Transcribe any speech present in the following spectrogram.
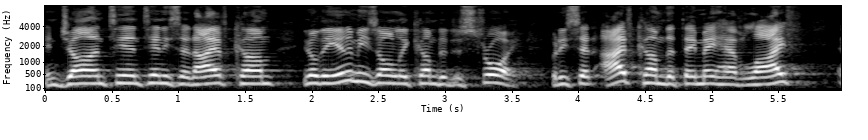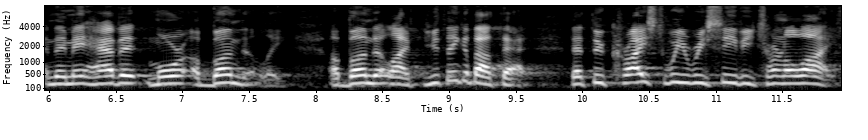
In John 10 10, He said, I have come, you know, the enemy's only come to destroy, but He said, I've come that they may have life and they may have it more abundantly. Abundant life. You think about that, that through Christ we receive eternal life.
